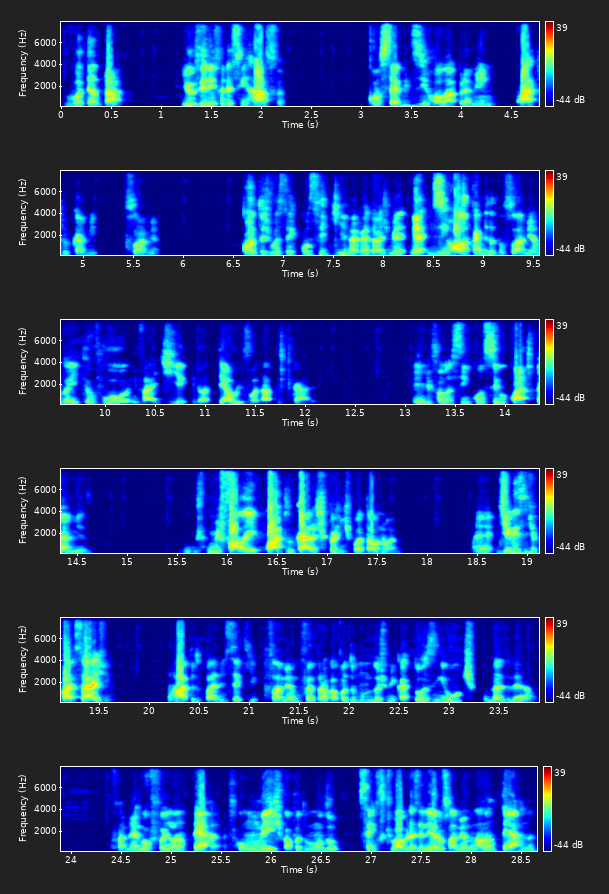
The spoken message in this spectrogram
vou tentar. E eu virei e falei assim, Rafa, consegue desenrolar para mim quatro camisas do Flamengo. Quantas você conseguir, na verdade. Me, me, desenrola a camisa do Flamengo aí que eu vou invadir aquele hotel e vou dar pros caras. Ele falou assim: consigo quatro camisas. Me fala aí, quatro caras pra gente botar o nome. É, Diga-se de passagem, um rápido parênteses aqui. O Flamengo foi pra Copa do Mundo 2014 em último no Brasileirão. O Flamengo foi lanterna. Ficou um mês de Copa do Mundo sem futebol brasileiro. O Flamengo na lanterna.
